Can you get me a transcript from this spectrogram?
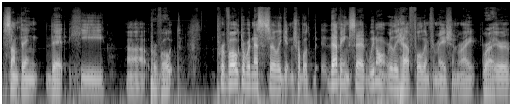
something that he uh, Provoked? provoked or would necessarily get in trouble with. That being said, we don't really have full information, right? Right. There are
